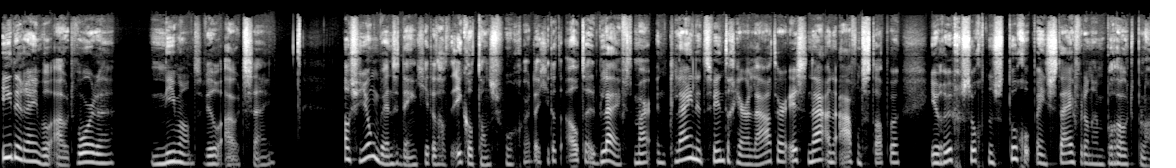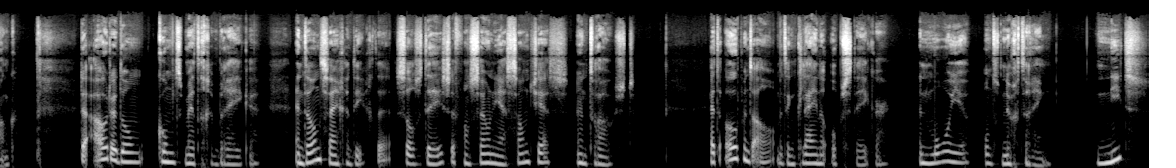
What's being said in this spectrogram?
Iedereen wil oud worden, niemand wil oud zijn. Als je jong bent, denk je, dat had ik althans vroeger, dat je dat altijd blijft. Maar een kleine twintig jaar later is na een avond stappen je rug ochtends toch opeens stijver dan een broodplank. De ouderdom komt met gebreken. En dan zijn gedichten, zoals deze van Sonia Sanchez, een troost. Het opent al met een kleine opsteker, een mooie ontnuchtering. Niets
